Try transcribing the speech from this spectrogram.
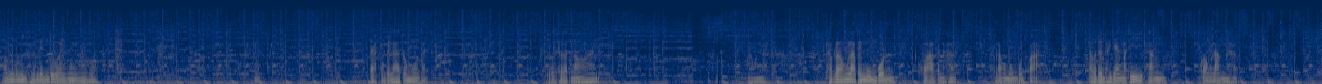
เพราะมันจะมีเพื่อนเล่นด้วยไงพวกแต่ผมไปล่าตัวม่วงกันเจ้าสลัดน้อยมามามาครับเราต้องลากไปมุมบนขวากันนะครับลากไปมุมบนขวา แล้วก็เดินทะแยงมาที่รังกล่องรังนะครับส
